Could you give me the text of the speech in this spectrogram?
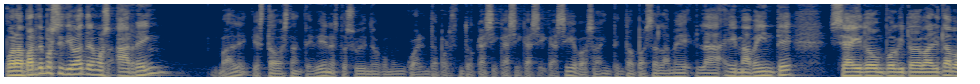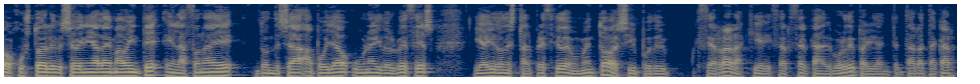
Por la parte positiva tenemos a REN, ¿vale? Que está bastante bien, está subiendo como un 40%, casi, casi, casi, casi. Ha intentado pasar la, la, EMA 20, se ha ido un poquito de varita, porque justo se venía la EMA 20 en la zona de donde se ha apoyado una y dos veces, y ahí es donde está el precio de momento, a ver si puede cerrar aquí, ahí cerca del borde, para ir a intentar atacar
